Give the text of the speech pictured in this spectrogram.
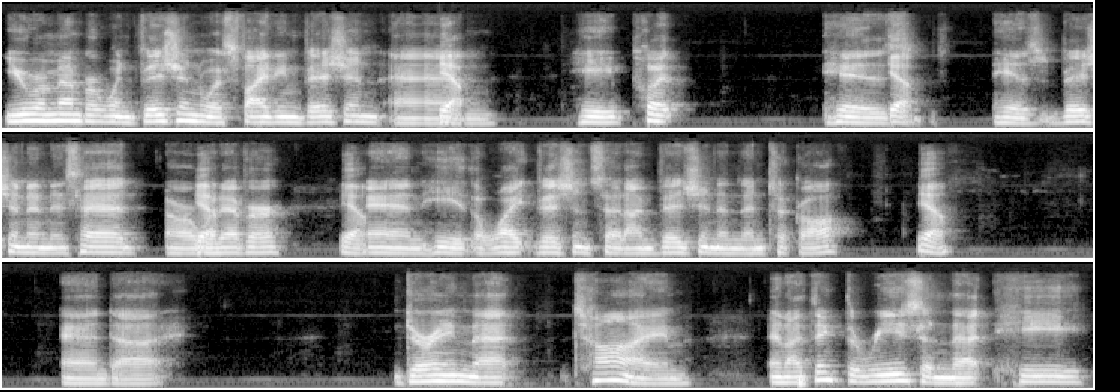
you remember when Vision was fighting Vision, and Yeah. he put his Yeah. his vision in his head or Yeah. whatever, Yeah. and he the white Vision said, "I'm Vision," and then took off. yeah, and uh, during that time and i think the reason that he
